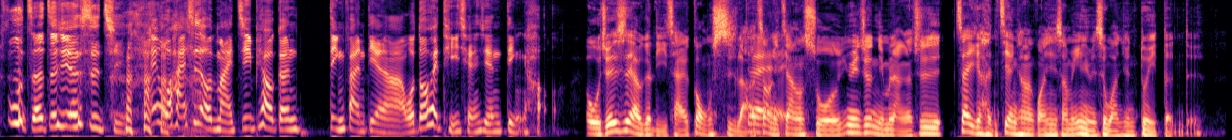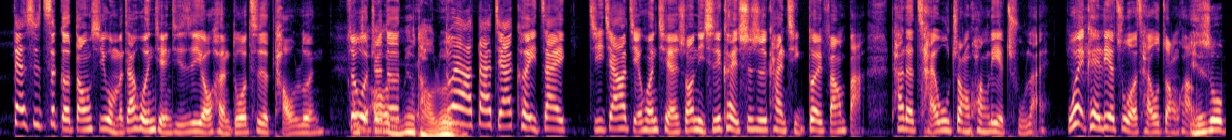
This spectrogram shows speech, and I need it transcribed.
负责这件事情。哎，我还是有买机票跟订饭店啊，我都会提前先订好。我觉得是有个理财共识啦，照你这样说，因为就你们两个就是在一个很健康的关系上面，因为你们是完全对等的。但是这个东西我们在婚前其实有很多次的讨论，所以我觉得没有讨论。对啊，大家可以在即将要结婚前的时候，你其实可以试试看，请对方把他的财务状况列出来。我也可以列出我的财务状况。你是说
